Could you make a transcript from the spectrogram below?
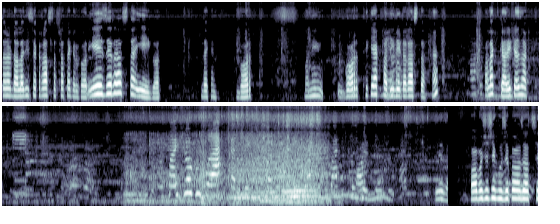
তারা ডালা দিচ্ছে একটা রাস্তার সাথে একটা ঘর। এই যে রাস্তা এই ঘর। দেখেন ঘর। মানে ঘর থেকে এক পা দিলে এটা রাস্তা হ্যাঁ? পালা গাড়িটা যাক। অবশেষে খুঁজে পাওয়া যাচ্ছে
